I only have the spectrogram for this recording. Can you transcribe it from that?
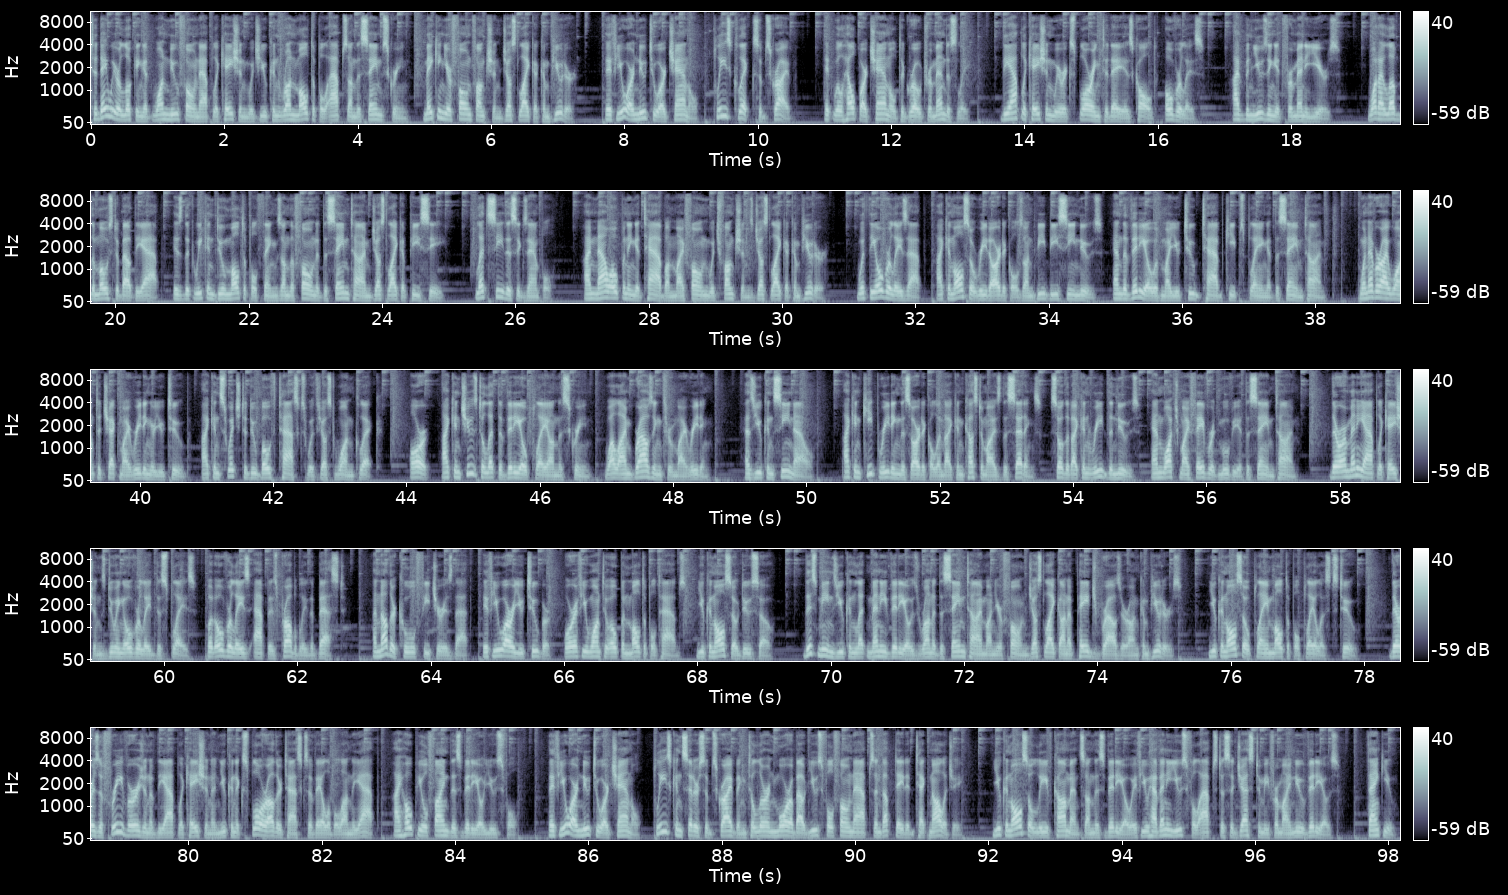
Today we are looking at one new phone application which you can run multiple apps on the same screen, making your phone function just like a computer. If you are new to our channel, please click subscribe. It will help our channel to grow tremendously. The application we're exploring today is called Overlays. I've been using it for many years. What I love the most about the app is that we can do multiple things on the phone at the same time just like a PC. Let's see this example. I'm now opening a tab on my phone which functions just like a computer. With the Overlays app, I can also read articles on BBC News, and the video of my YouTube tab keeps playing at the same time. Whenever I want to check my reading or YouTube, I can switch to do both tasks with just one click. Or, I can choose to let the video play on the screen while I'm browsing through my reading. As you can see now, I can keep reading this article and I can customize the settings so that I can read the news and watch my favorite movie at the same time. There are many applications doing overlaid displays, but Overlays app is probably the best. Another cool feature is that, if you are a YouTuber, or if you want to open multiple tabs, you can also do so. This means you can let many videos run at the same time on your phone just like on a page browser on computers. You can also play multiple playlists too. There is a free version of the application and you can explore other tasks available on the app. I hope you'll find this video useful. If you are new to our channel, please consider subscribing to learn more about useful phone apps and updated technology. You can also leave comments on this video if you have any useful apps to suggest to me for my new videos. Thank you.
